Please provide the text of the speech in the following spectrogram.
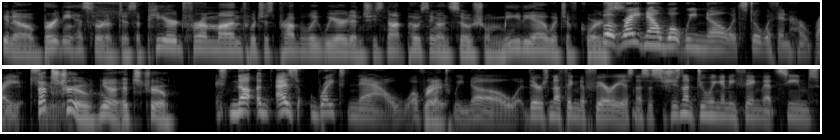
You know, Brittany has sort of disappeared for a month, which is probably weird, and she's not posting on social media, which of course but right now, what we know, it's still within her right. That's true. Yeah, it's true. It's not um, as right now of Right. what we know. There's nothing nefarious necessary. She's not doing anything that seems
